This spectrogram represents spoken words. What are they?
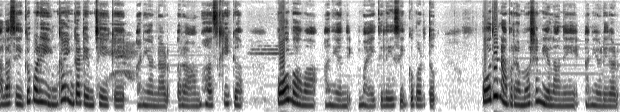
అలా సిగ్గుపడి ఇంకా ఇంకా టెంప్ చేయకే అని అన్నాడు రామ్ హస్కీగా. పో బావా అని అంది మైథిలి సిగ్గుపడుతూ. పోతే నా ప్రమోషన్ ఎలానే అని అడిగాడు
